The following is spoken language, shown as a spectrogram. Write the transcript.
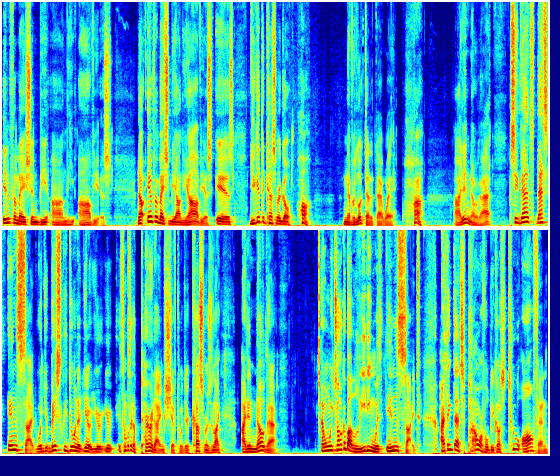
information beyond the obvious. Now, information beyond the obvious is you get the customer to go, huh, never looked at it that way. Huh, I didn't know that. See, that's that's insight. When you're basically doing it, you know, you're, you're it's almost like a paradigm shift with your customers. They're like, I didn't know that. And when we talk about leading with insight, I think that's powerful because too often,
